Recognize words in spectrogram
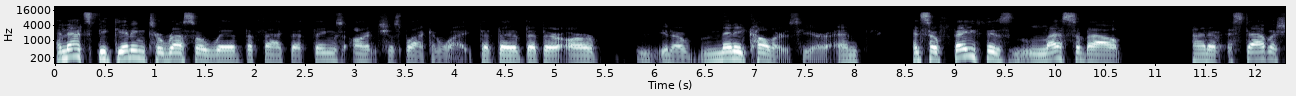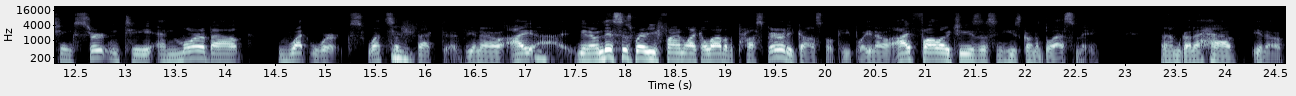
And that's beginning to wrestle with the fact that things aren't just black and white, that there, that there are, you know, many colors here. And, and so faith is less about kind of establishing certainty and more about what works what's mm. effective you know I, mm. I, you know and this is where you find like a lot of the prosperity gospel people you know i follow jesus and he's going to bless me and i'm going to have you know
